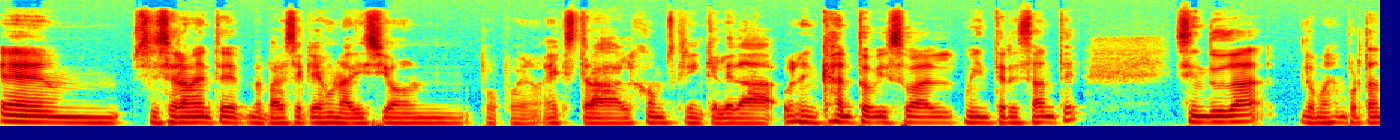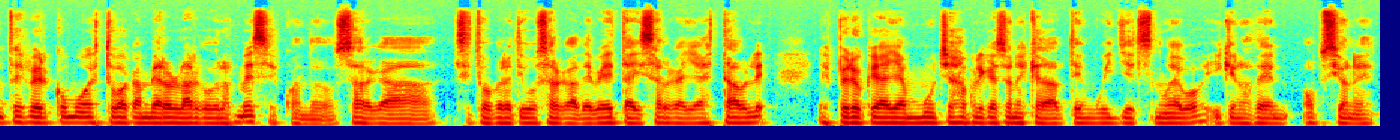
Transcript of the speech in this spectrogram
Em, sinceramente me parece que es una adición pues, bueno, extra al home screen que le da un encanto visual muy interesante. Sin duda, lo más importante es ver cómo esto va a cambiar a lo largo de los meses. Cuando salga, el sistema operativo salga de beta y salga ya estable, espero que haya muchas aplicaciones que adapten widgets nuevos y que nos den opciones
